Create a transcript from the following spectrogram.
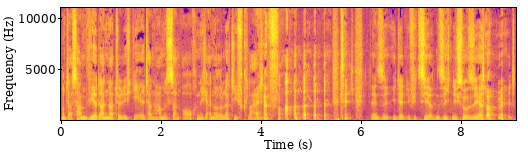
Und das haben wir dann natürlich, die Eltern haben es dann auch nicht eine relativ kleine Fahne, denn sie identifizierten sich nicht so sehr damit.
